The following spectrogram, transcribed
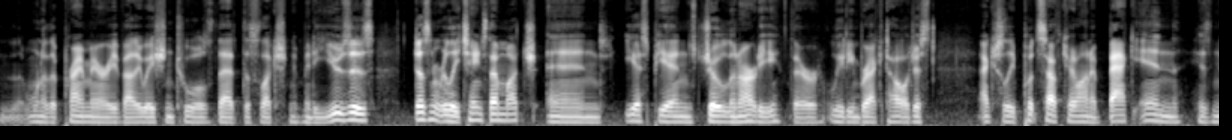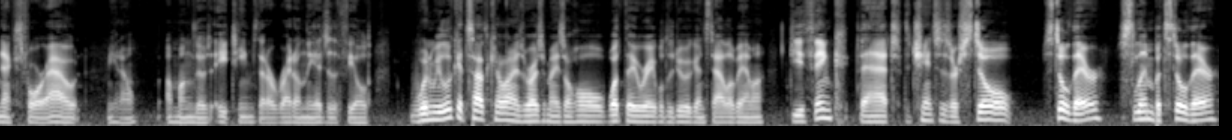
one of the primary evaluation tools that the selection committee uses, doesn't really change that much. And ESPN's Joe Lunardi, their leading bracketologist, actually put South Carolina back in his next four out, you know, among those eight teams that are right on the edge of the field. When we look at South Carolina's resume as a whole, what they were able to do against Alabama, do you think that the chances are still still there, slim but still there?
